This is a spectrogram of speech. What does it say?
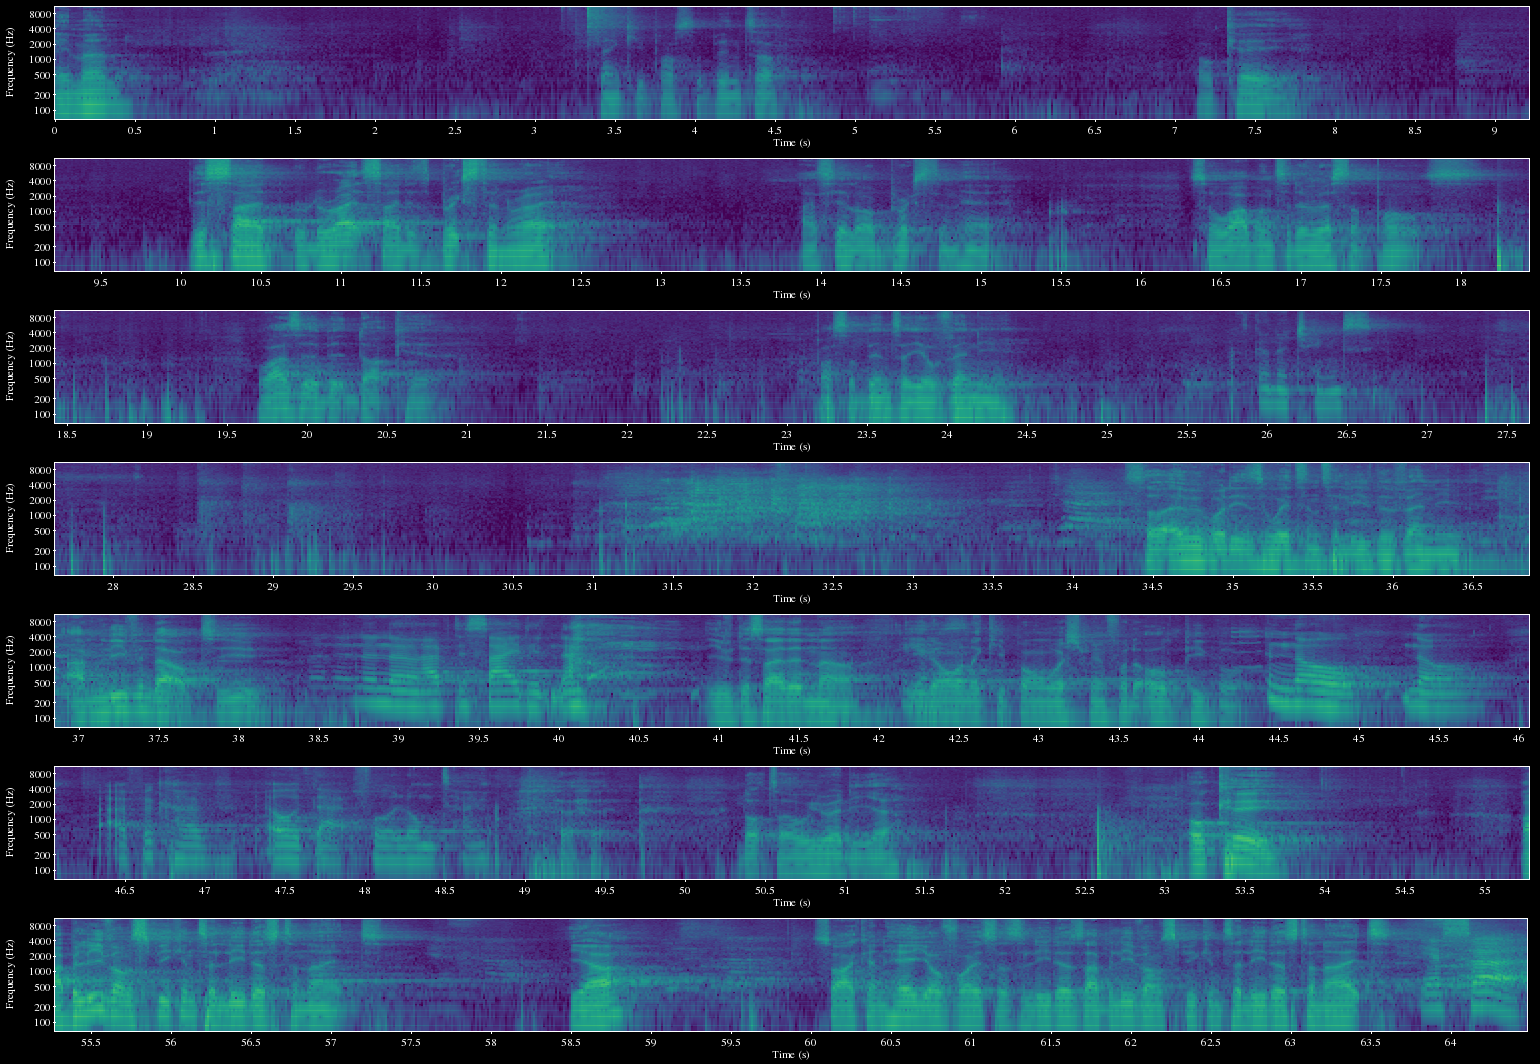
Amen. Thank you, Pastor Binta. Okay. This side, the right side is Brixton, right? I see a lot of Brixton here. So, what happened to the rest of Tulse? Why is it a bit dark here? Pastor Binta, your venue. It's going to change soon. So everybody's waiting to leave the venue. I'm leaving that up to you. No, no, no, no. I've decided now. You've decided now. You don't want to keep on worshiping for the old people. no, no. I think I've held that for a long time. Doctor, are we ready? Yeah? Okay. I believe I'm speaking to leaders tonight. Yeah? So I can hear your voice as leaders. I believe I'm speaking to leaders tonight. Yes, sir.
